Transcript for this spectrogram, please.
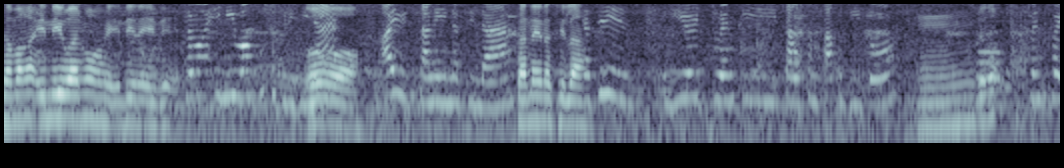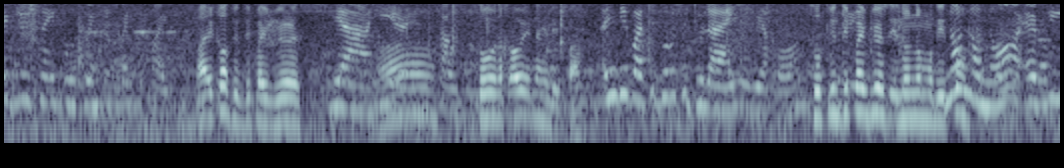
Sa mga iniwan mo, hindi na sa mga iniwan ko sa Pilipinas. Oo. Ay, sanay na sila. Sanay na sila. Kasi year 20,000 pa ako dito. Mm, So, gano. 25 years na itong 2025. Ah, ikaw 25 years. Yeah, here Ah, in Saudi. So nakauwi na hindi pa. Ay, hindi ba? Siguro sa July, uwi ako. So 25 years inuno mo dito. No, no, no. Every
